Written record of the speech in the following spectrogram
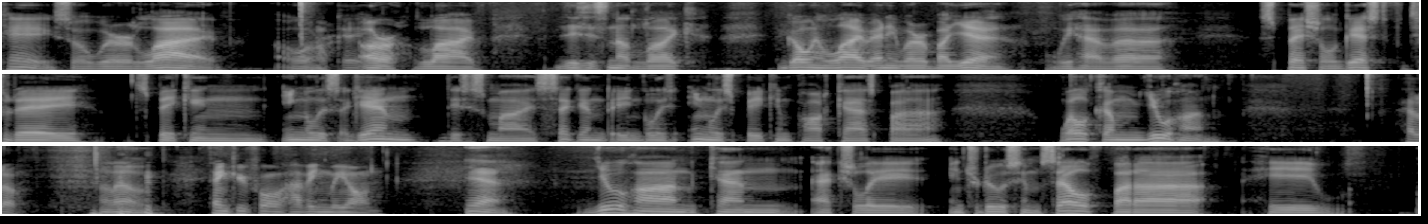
Okay, so we're live or Okay. or live. This is not like going live anywhere, but yeah, we have a special guest for today speaking English again. This is my second English English speaking podcast, but uh, welcome Johan. Hello. Hello. Thank you for having me on. yeah. Johan can actually introduce himself, but uh, he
